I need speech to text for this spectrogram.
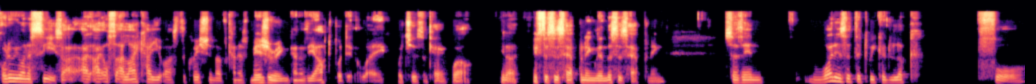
what do we want to see? So I, I also I like how you asked the question of kind of measuring kind of the output in a way, which is okay. Well, you know, if this is happening, then this is happening. So then, what is it that we could look for?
